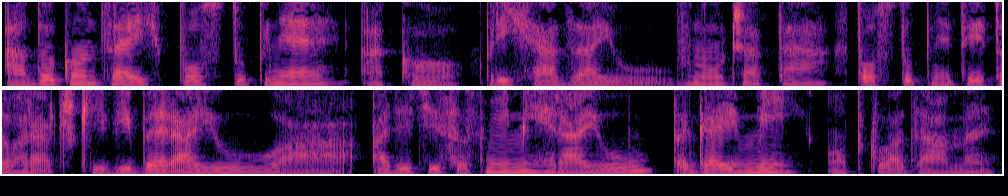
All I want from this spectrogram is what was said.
a dokonca ich postupne, ako prichádzajú vnúčatá, postupne tieto hračky vyberajú a, a deti sa s nimi hrajú, tak aj my odkladáme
